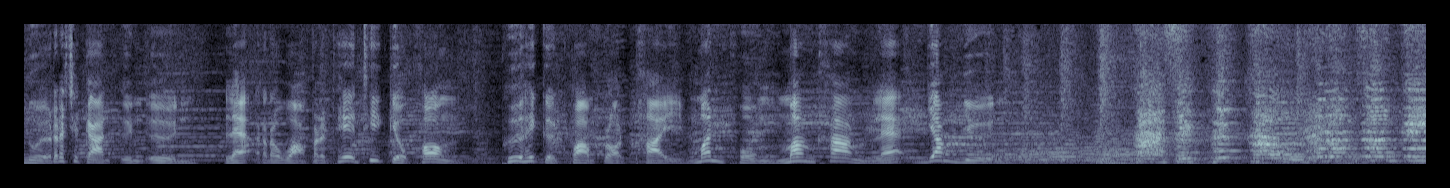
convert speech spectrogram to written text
หน่วยราชการอื่น ๆ และระหว่างประเทศที่เกี่ยวข้อง เพื่อให้เกิดความปลอดภัย มั่นคง มั่งคั่ง และยั่งยืนข้าศึกคึกเข้าระดมโจมตี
